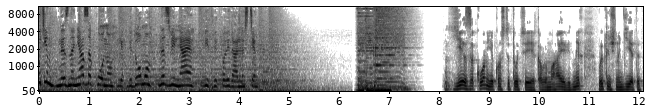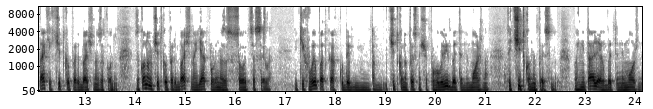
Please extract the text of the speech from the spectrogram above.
Утім, незнання закону, як відомо, не звільняє від відповідальності. Є закон, є конституція, яка вимагає від них виключно діяти так, як чітко передбачено законом. Законом чітко передбачено, як повинна застосовуватися сила. В яких випадках, куди там чітко написано, що по голові бити не можна, це чітко написано. По геніталіях бити не можна.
